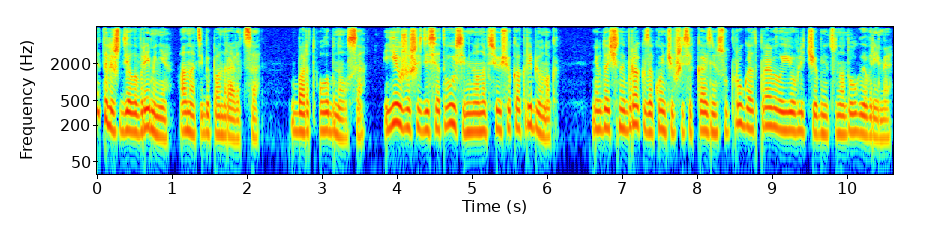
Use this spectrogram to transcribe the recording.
Это лишь дело времени, она тебе понравится. Барт улыбнулся. Ей уже 68, но она все еще как ребенок. Неудачный брак, закончившийся казнью супруга, отправил ее в лечебницу на долгое время.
